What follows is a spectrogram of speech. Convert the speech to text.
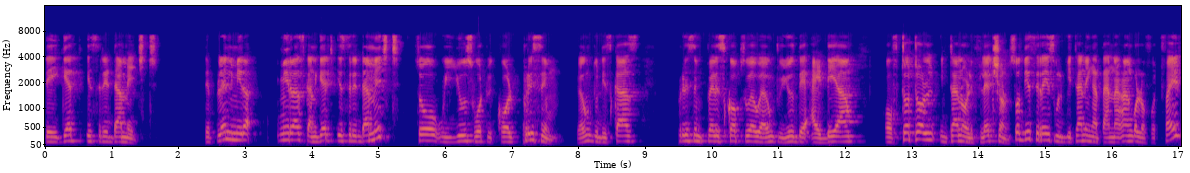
they get easily damaged. The plane mirror mirrors can get easily damaged so we use what we call prism. We're going to discuss prism periscopes where we're going to use the idea of total internal reflection. So these rays will be turning at an angle of 45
